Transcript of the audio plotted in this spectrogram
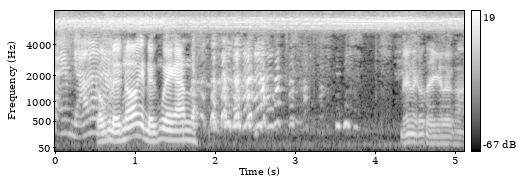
à, em vợ anh cũng à. đừng nói đừng quen anh để này có tiền là được rồi.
